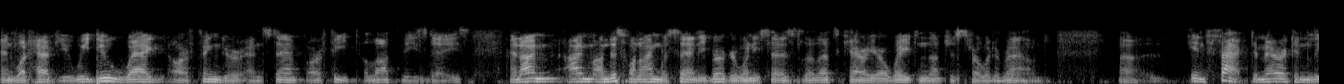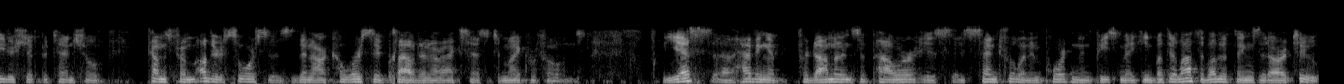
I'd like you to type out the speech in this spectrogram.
and what have you. We do wag our finger and stamp our feet a lot these days. And I'm, I'm on this one, I'm with Sandy Berger when he says, let's carry our weight and not just throw it around. Uh, in fact, American leadership potential comes from other sources than our coercive clout and our access to microphones. Yes, uh, having a predominance of power is, is central and important in peacemaking, but there are lots of other things that are too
